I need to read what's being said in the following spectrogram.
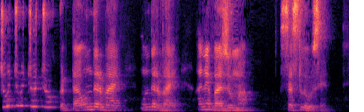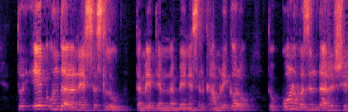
ચૂ ચૂ ચૂ ચૂ, કરતા ઉંદરભાઈ ઉંદરભાઈ અને બાજુમાં સસલું છે. તો એક ઉંદર અને સસલું, તમે તેમના બેને સરખામણી કરો, તો કોણ વજનદાર હશે?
